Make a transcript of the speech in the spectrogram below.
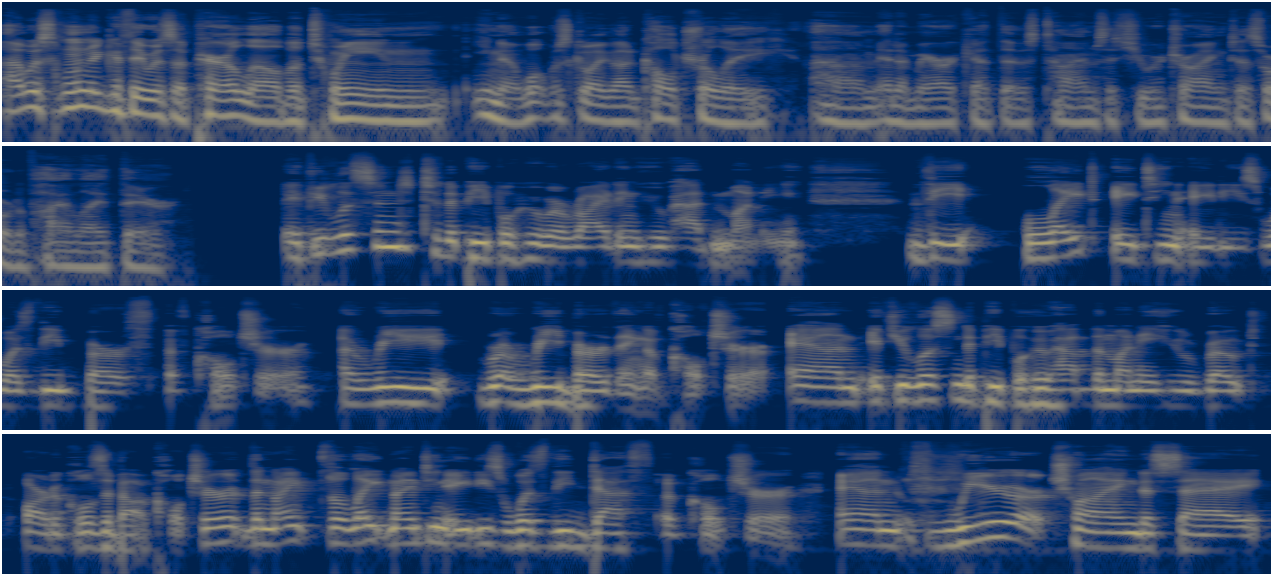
I was wondering if there was a parallel between, you know, what was going on culturally um, in America at those times that you were trying to sort of highlight there. If you listened to the people who were writing who had money, the late 1880s was the birth of culture, a, re, a rebirthing of culture. And if you listen to people who have the money who wrote articles about culture, the, ni- the late 1980s was the death of culture. And we're trying to say,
